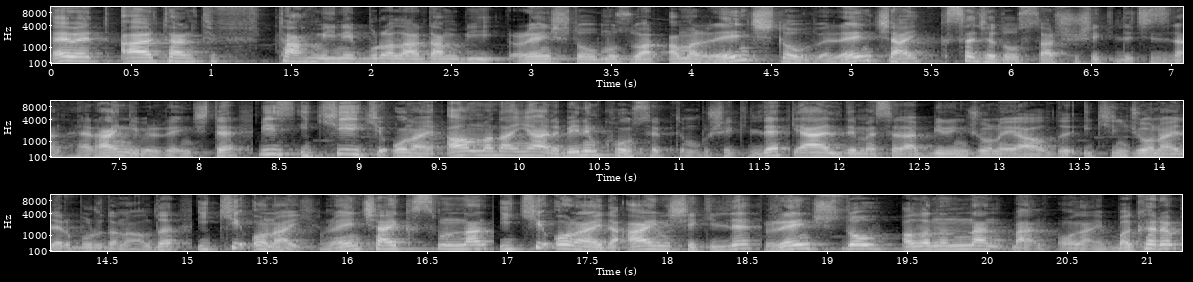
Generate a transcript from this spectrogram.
Evet alternatif tahmini buralardan bir range low'umuz var. Ama range low ve range high kısaca dostlar şu şekilde çizilen herhangi bir range'de biz 2-2 onay almadan yani benim konseptim bu şekilde. Geldi mesela birinci onayı aldı ikinci onayları buradan aldı. 2 onay range high kısmından 2 onay da aynı şekilde range low alanından ben onay bakarım.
